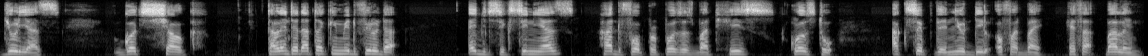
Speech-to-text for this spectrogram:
Julius Gottschalk. Talented attacking midfielder, aged 16 years, had four proposals but he's close to accept the new deal offered by Hertha Berlin.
